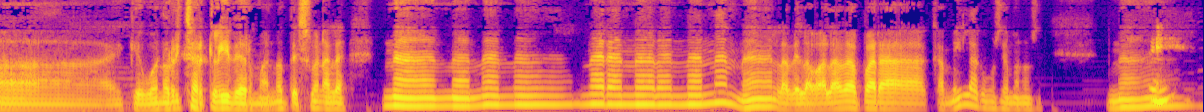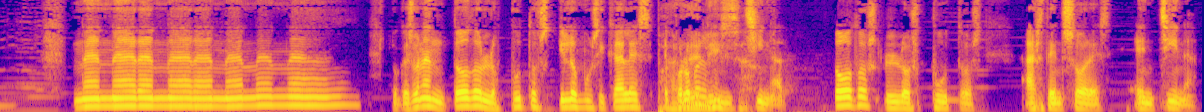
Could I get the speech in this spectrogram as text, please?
Ay, qué bueno, Richard Clayderman, ¿no? Te suena la na na na na nara, na na na la de la balada para Camila, ¿cómo se llama? No sé. Na, na, nara, nara, na, na, na. Lo que suenan todos los putos hilos musicales, por lo menos en China, todos los putos ascensores en China.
